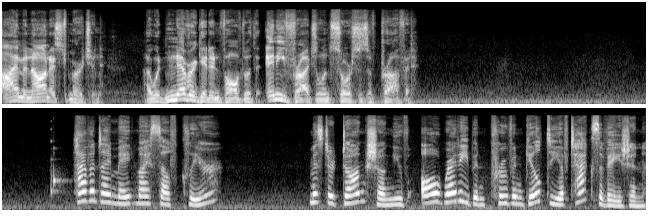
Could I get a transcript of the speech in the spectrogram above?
I'm an honest merchant. I would never get involved with any fraudulent sources of profit. Haven't I made myself clear? Mr. Dongsheng, you've already been proven guilty of tax evasion.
